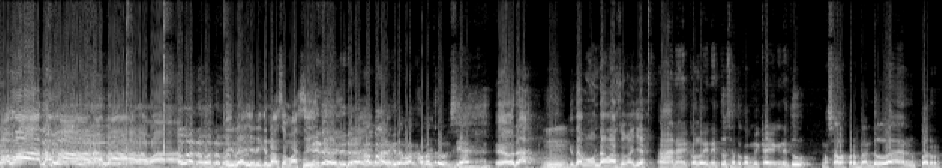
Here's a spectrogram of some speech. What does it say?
aman, aman, aman, aman. Aman, aman, aman. Tidak jadi kena somasi. Tidak, tidak. jadi Aman, kita somasi. aman terus ya. Ya udah, kita mau undang langsung aja. Ah, nah kalau ini tuh satu komika yang ini tuh masalah perbandelan, per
